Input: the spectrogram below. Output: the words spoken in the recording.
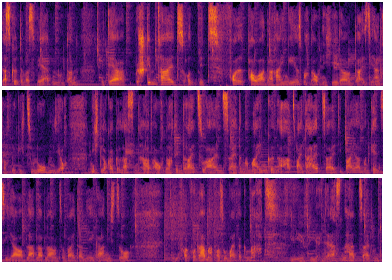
das könnte was werden und dann mit der Bestimmtheit und mit Vollpower da reingehen, das macht auch nicht jeder und da ist die Eintracht wirklich zu loben, die auch nicht locker gelassen hat, auch nach dem 3 zu 1, da hätte man meinen können, ah, zweite Halbzeit, die Bayern, man kennt sie ja, bla bla bla und so weiter, nee, gar nicht so. Die Frankfurter haben einfach so weitergemacht wie, wie in der ersten Halbzeit und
